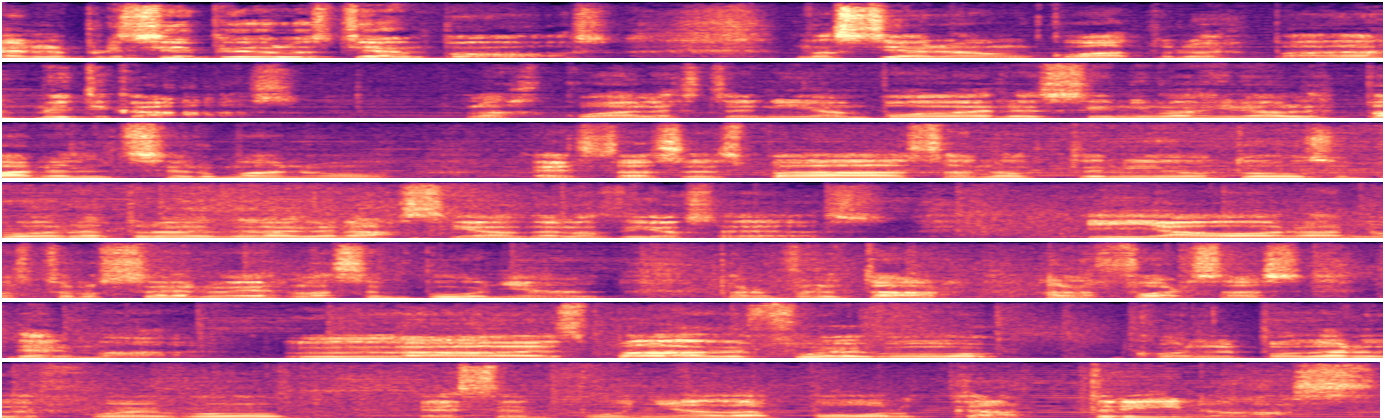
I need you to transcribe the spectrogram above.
En el principio de los tiempos, nacieron cuatro espadas míticas, las cuales tenían poderes inimaginables para el ser humano. Estas espadas han obtenido todo su poder a través de la gracia de los dioses. Y ahora nuestros héroes las empuñan para enfrentar a las fuerzas del mal. La espada de fuego, con el poder de fuego, es empuñada por Catrinas,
